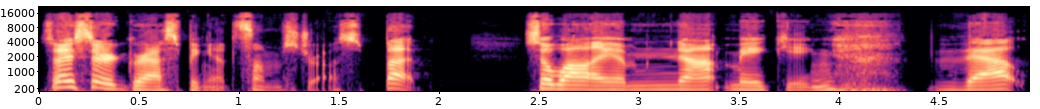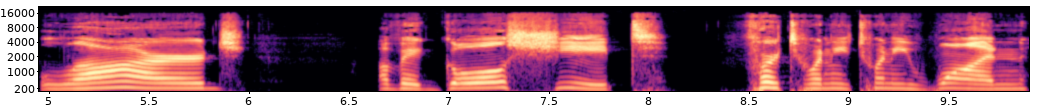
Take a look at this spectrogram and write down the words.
So I started grasping at some straws. But so while I am not making that large of a goal sheet for 2021,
